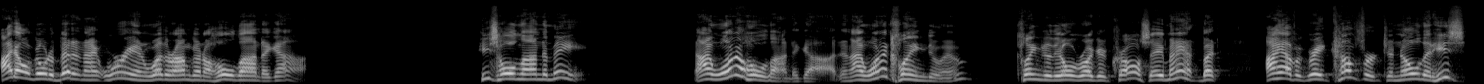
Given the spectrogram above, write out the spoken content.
I don't go to bed at night worrying whether I'm going to hold on to God. He's holding on to me. I want to hold on to God and I want to cling to Him, cling to the old rugged cross, amen. But I have a great comfort to know that He's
